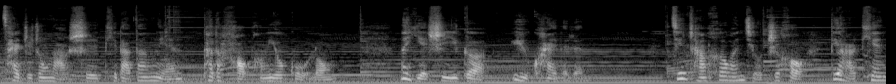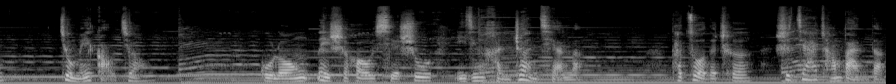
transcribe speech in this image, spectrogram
蔡志忠老师提到当年他的好朋友古龙，那也是一个愉快的人，经常喝完酒之后，第二天就没搞交。古龙那时候写书已经很赚钱了。他坐的车是加长版的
